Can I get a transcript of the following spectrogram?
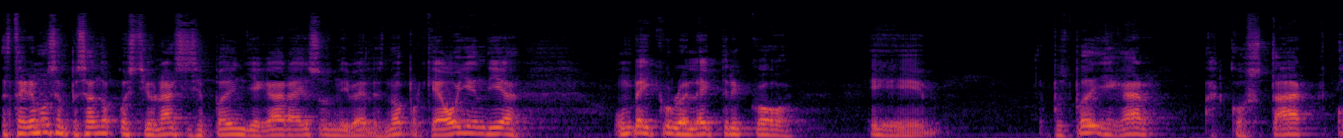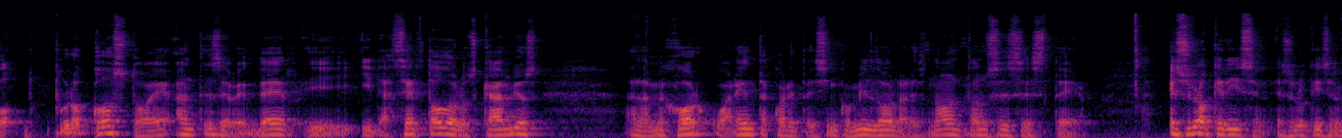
estaríamos empezando a cuestionar si se pueden llegar a esos niveles, ¿no? Porque hoy en día un vehículo eléctrico eh, pues puede llegar a costar puro costo ¿eh? antes de vender y, de hacer todos los cambios a lo mejor 40, 45 mil dólares, ¿no? Entonces, este, eso es lo que dicen, eso es lo que dice,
